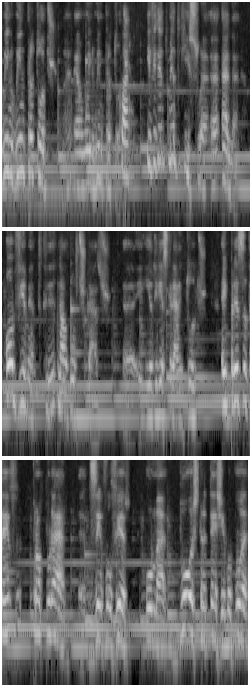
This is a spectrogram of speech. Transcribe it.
win-win um, para todos. É? é? um win-win para todos. Claro. Evidentemente que isso, Ana, obviamente que, em alguns dos casos, eh, e eu diria se calhar em todos, a empresa deve procurar desenvolver uma boa estratégia, uma boa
